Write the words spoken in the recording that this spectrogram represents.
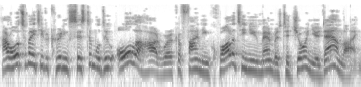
Our automated recruiting system will do all the hard work of finding quality new members to join your downline.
